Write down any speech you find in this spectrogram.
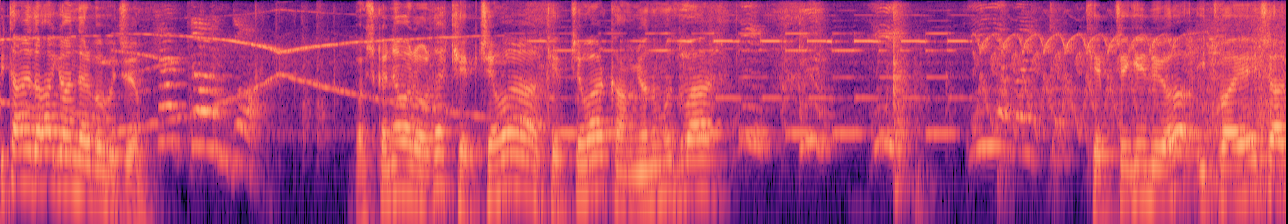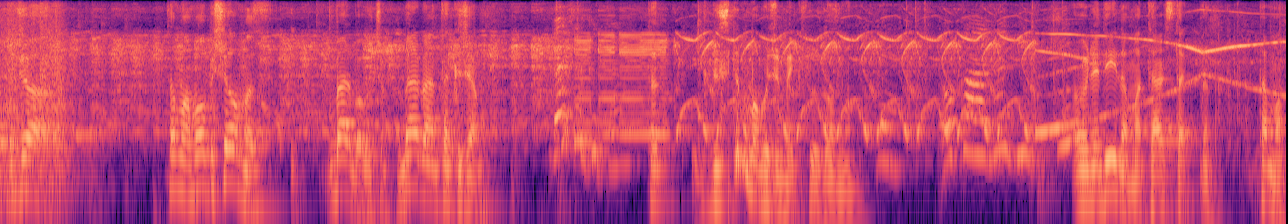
Bir tane daha gönder babacığım. Başka ne var orada? Kepçe var. Kepçe var. Kamyonumuz var. Kepçe geliyor. itfaiyeye çarpacak. Tamam o bir şey olmaz. Ver babacığım. Ver ben takacağım. Nasıl kızım? Tak Düştü mü babacığım egzozonun? Öyle değil ama ters taktın. Tamam.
